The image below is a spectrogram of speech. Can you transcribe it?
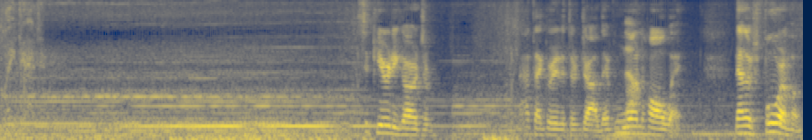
Play dead. Security guards are not that great at their job. They have No. one hallway. Now there's four of them.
